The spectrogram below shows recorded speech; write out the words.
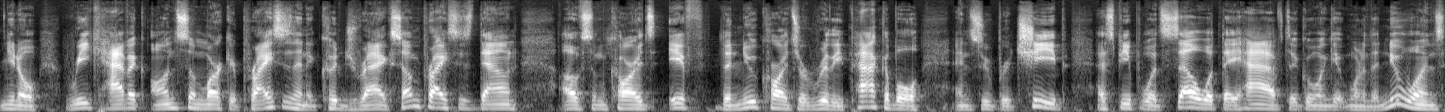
you know wreak havoc on some market prices, and it could drag some prices down of some cards if the new cards are really packable and super cheap, as people would sell what they have to go and get one of the new ones.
